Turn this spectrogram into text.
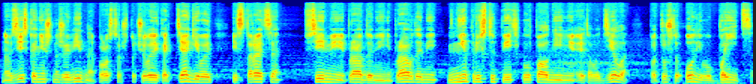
Но здесь, конечно же, видно просто, что человек оттягивает и старается всеми правдами и неправдами не приступить к выполнению этого дела, потому что он его боится.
